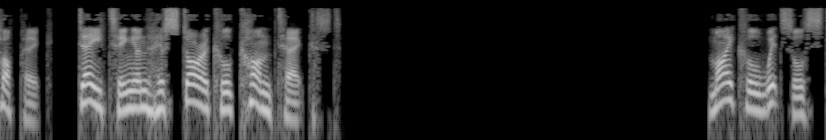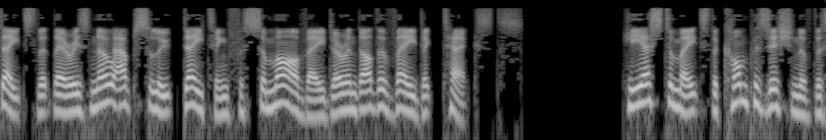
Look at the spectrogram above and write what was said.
Topic: Dating and historical context. Michael Witzel states that there is no absolute dating for Samaveda and other Vedic texts. He estimates the composition of the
